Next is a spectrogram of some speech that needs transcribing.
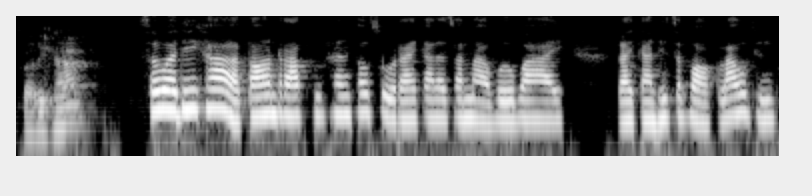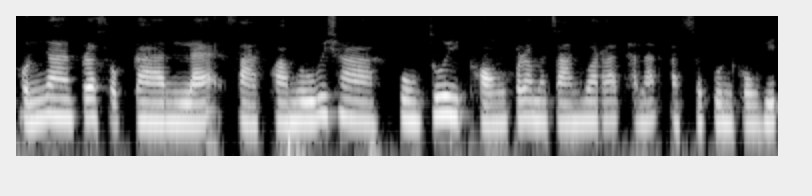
สวัสดีครับ สวัสดีค่ะ ต้อนรับทุกท่านเข้าสู่รายการอาจารย์หมาเวอร์ไวรายการที่จะบอกเล่าถึงผลงานประสบการณ์ และศาสตร์ความรู้วิชาฮวงจุ้ยของปรมาจารย์วรัธนัทอัศกุลโกวิท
